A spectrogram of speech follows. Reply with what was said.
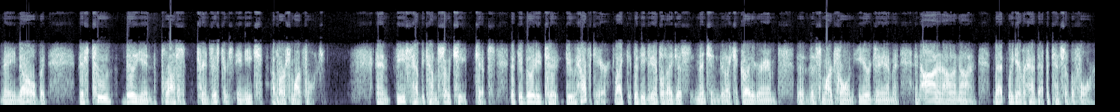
may know, but there's 2 billion plus transistors in each of our smartphones. And these have become so cheap chips that the ability to do healthcare, like the, the examples I just mentioned, the electrocardiogram, the, the smartphone ear exam, and, and on and on and on, that we never had that potential before.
